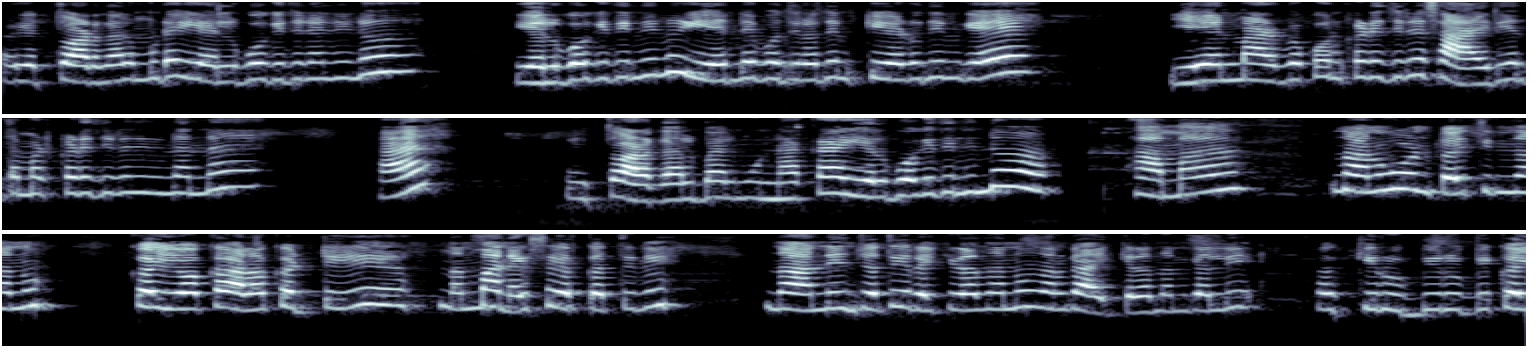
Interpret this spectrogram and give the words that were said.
ಅಯ್ಯೋ ತೊಡಗಲ್ ಮುಂಡೆ ಎಲ್ಗೋಗಿದ್ದೀನಿ ನೀನು? ಎಲ್ಗೋಗಿದ್ದೀನಿ ನೀನು? ಏನೇ ಬಂದಿರೋದೇನು ಕೇಳು ನಿನಗೆ? ಏನು ಮಾಡಬೇಕು ಅನ್ಕೊಂಡಿದ್ದೀನಿ ಸಾಯಿರಿ ಅಂತ ಮಾಡ್ಕೊಂಡಿದ್ದೀನಿ ನೀನು ನನ್ನ ಹಾಂ ನೀನು ತೊಳಗಲ್ ಬಲ್ ಮುನ್ನಾಕ ಎಲ್ಗೋಗಿದ್ದೀನಿ ನೀನು? ಅಮ್ಮ, ನಾನು ಹೊಂಟೋಯ್ತೀನಿ ನಾನು. ಕೈಯೋ, ಕಾಲ ಕಟ್ಟಿ ನನ್ನ ಮನೆಗೆ ಸೇರ್ಕೊತೀನಿ. ನಾನು ನಿನ್ನ ಜೊತೆ ಇರಕ್ಕಿಲ್ಲ ನಾನು, ನನಗೆ ಆಯ್ಕಿಲ್ಲ ನನಗಲ್ಲಿ ಅಕ್ಕಿ ರುಬ್ಬಿ ರುಬ್ಬಿ ಕೈ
